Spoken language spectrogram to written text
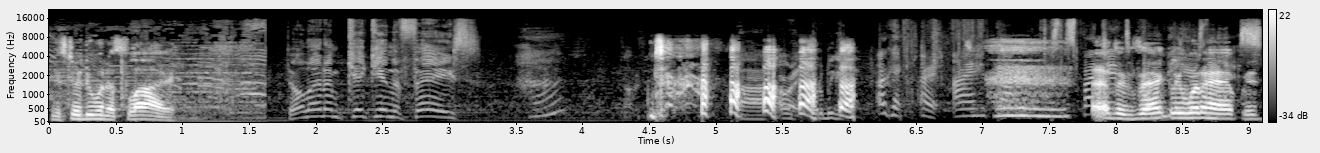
you're still doing a slide. Don't let him kick you in the face. Uh, all right, what do we got? Okay, all right. I got Christmas That's exactly what happened.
